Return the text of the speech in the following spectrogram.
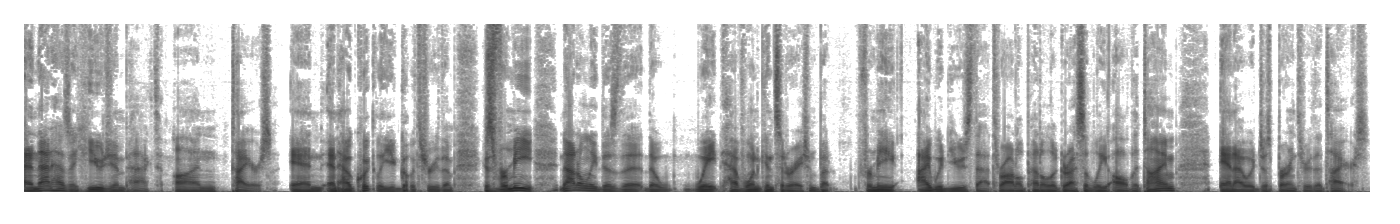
and that has a huge impact on tires and and how quickly you go through them. Because for me, not only does the the weight have one consideration, but for me, I would use that throttle pedal aggressively all the time, and I would just burn through the tires.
